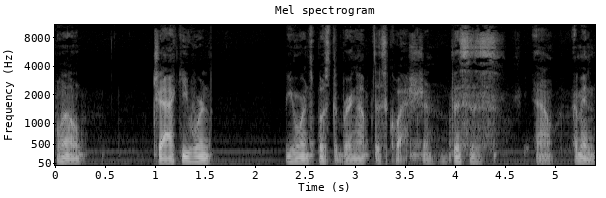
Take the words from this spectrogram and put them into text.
Well, Jack, you weren't you weren't supposed to bring up this question. This is, you know, I mean,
